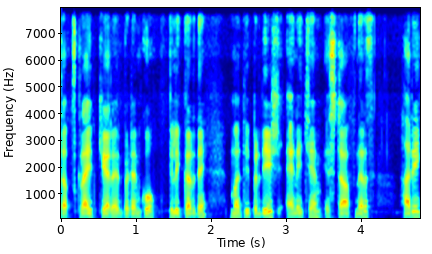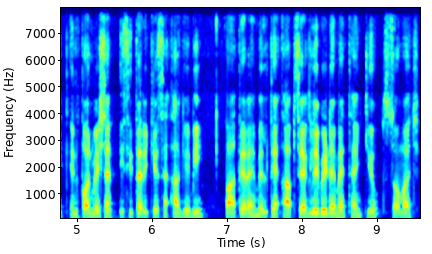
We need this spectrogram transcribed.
सब्सक्राइब के रेड बटन को क्लिक कर दें। Madhya Pradesh NHM staff nurse हर एक इन्फॉर्मेशन इसी तरीके से आगे भी पाते रहें। मिलते हैं आपसे अगले वीडियो में। थैंक यू सो मच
